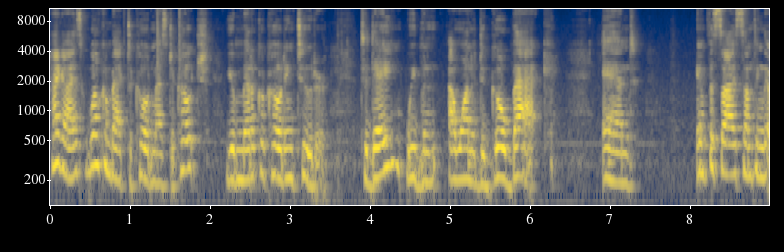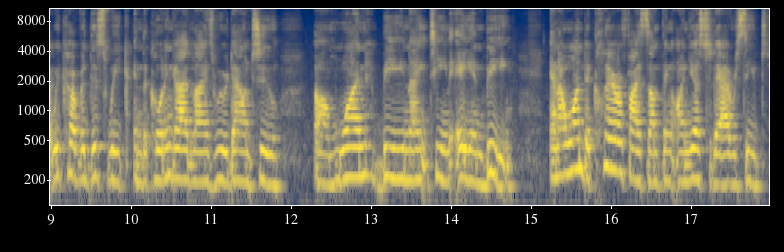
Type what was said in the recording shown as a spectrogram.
Hi guys, welcome back to Codemaster Coach, your medical coding tutor. Today we've been I wanted to go back and emphasize something that we covered this week in the coding guidelines. We were down to um, 1B, 19A and B. And I wanted to clarify something on yesterday. I received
